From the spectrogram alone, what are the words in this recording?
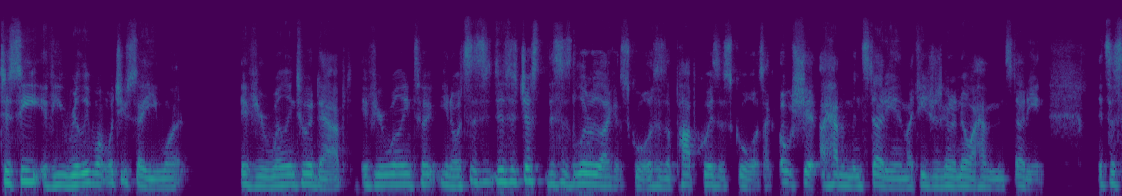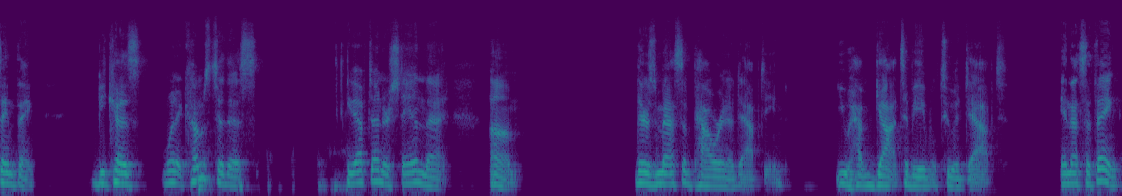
to see if you really want what you say you want if you're willing to adapt if you're willing to you know it's this, this is just this is literally like at school this is a pop quiz at school it's like oh shit i haven't been studying my teacher's going to know i haven't been studying. It's the same thing because when it comes to this you have to understand that um, there's massive power in adapting. You have got to be able to adapt and that's the thing.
